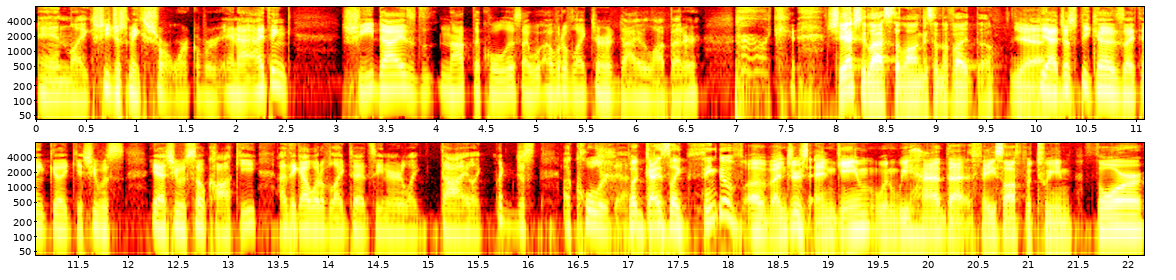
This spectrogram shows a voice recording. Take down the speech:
and like she just makes short work of her. And I, I think she dies not the coolest. I, w- I would have liked her to die a lot better. like, She actually lasts the longest in the fight, though. Yeah. yeah, just because I think like she was, yeah, she was so cocky. I think I would have liked to have seen her like die, like like just a cooler death. But guys, like think of Avengers Endgame when we had that face off between Thor,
